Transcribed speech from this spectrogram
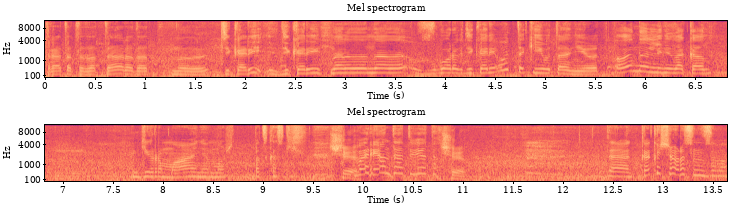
тра та та та та та дикари, дикари, на на на в горах дикари, вот такие вот они, вот, а на Ленинакан. Германия, может, подсказки. Че? Варианты ответов. Че? Так, как еще раз называл?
